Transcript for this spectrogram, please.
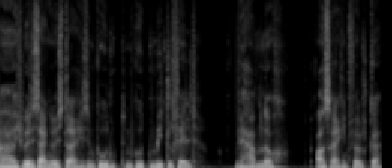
Äh, ich würde sagen, Österreich ist im guten, im guten Mittelfeld. Wir haben noch ausreichend Völker,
